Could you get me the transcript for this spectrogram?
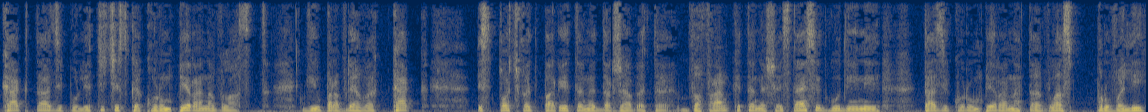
как тази политическа корумпирана власт ги управлява, как източват парите на държавата. В рамките на 16 години тази корумпираната власт провали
